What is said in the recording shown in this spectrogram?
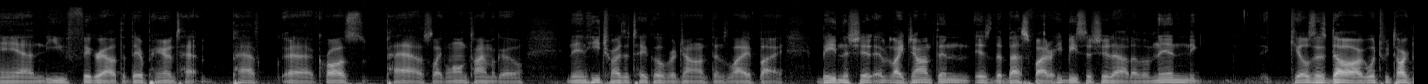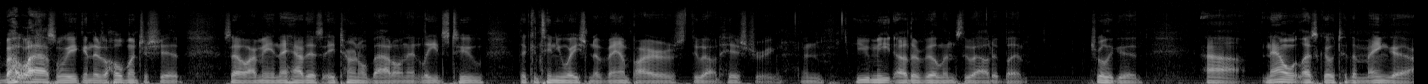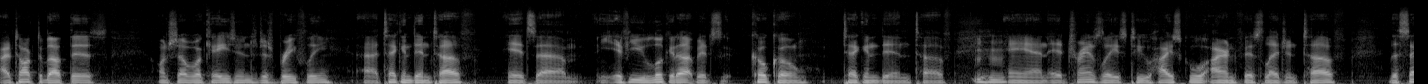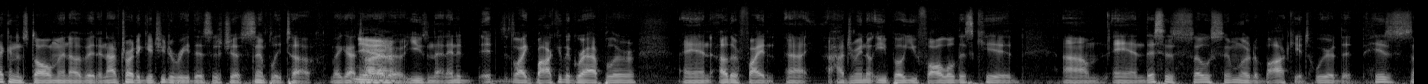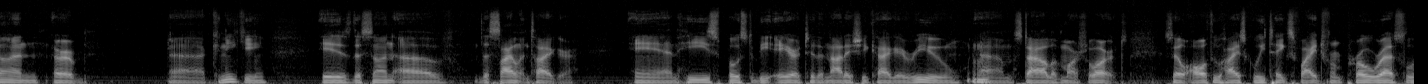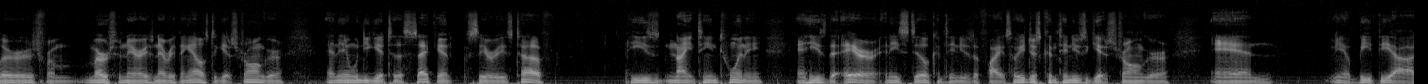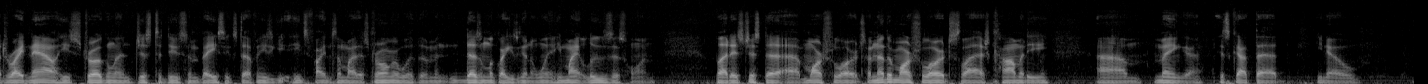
and you figure out that their parents have path uh, cross paths like a long time ago. Then he tries to take over Jonathan's life by beating the shit. Like Jonathan is the best fighter. He beats the shit out of him. Then he kills his dog, which we talked about last week, and there's a whole bunch of shit. So I mean, they have this eternal battle, and it leads to the continuation of vampires throughout history, and you meet other villains throughout it, but it's really good. Uh, now let's go to the manga. I've talked about this on several occasions, just briefly. Uh, Tekken Den Tough. It's um, if you look it up, it's Coco Tekken Den Tough, Mhm. and it translates to High School Iron Fist Legend Tough. The second installment of it, and I've tried to get you to read this, is just simply tough. They got tired Yeah. of using that, and it, it's like Baki the Grappler and other fight. Uh, Hajime no Ippo, you follow this kid, um, and this is so similar to Baki. It's weird that his son or uh, Kaneki is the son of the Silent Tiger, and he's supposed to be heir to the Nadeshi Kage Ryu um, style of martial arts. So all through high school, he takes fights from pro wrestlers, from mercenaries, and everything else to get stronger. And then when you get to the second series, Tough, he's 19, 20, and he's the heir, and he still continues to fight. So he just continues to get stronger and you know beat the odds. Right now, he's struggling just to do some basic stuff, and he's he's fighting somebody that's stronger with him, and it doesn't look like he's going to win. He might lose this one, but it's just a, a martial arts, another martial arts slash comedy um, manga. It's got that you know.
